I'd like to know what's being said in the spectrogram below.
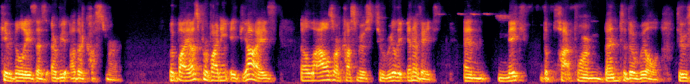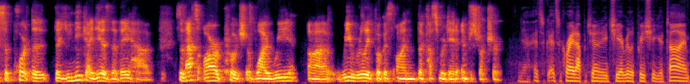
capabilities as every other customer. But by us providing APIs, it allows our customers to really innovate and make the platform bend to their will to support the, the unique ideas that they have. So that's our approach of why we, uh, we really focus on the customer data infrastructure. Yeah, it's, it's a great opportunity, Chi. I really appreciate your time.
